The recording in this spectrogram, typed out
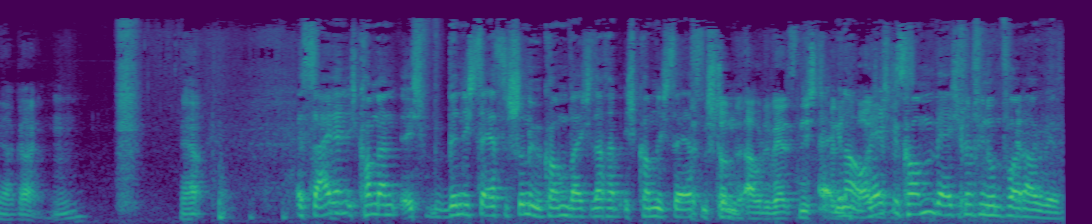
Ja, geil. Hm? Ja, Es sei denn, ich komme dann, ich bin nicht zur ersten Stunde gekommen, weil ich gesagt habe, ich komme nicht zur ersten Stunde. Stunde, aber du wärst nicht, Äh, wenn genau, du wäre ich gekommen, wäre ich fünf Minuten vorher da gewesen.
